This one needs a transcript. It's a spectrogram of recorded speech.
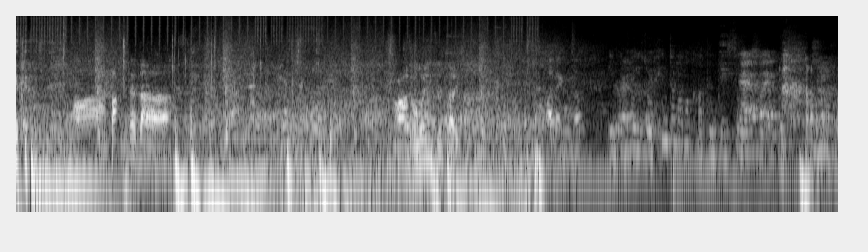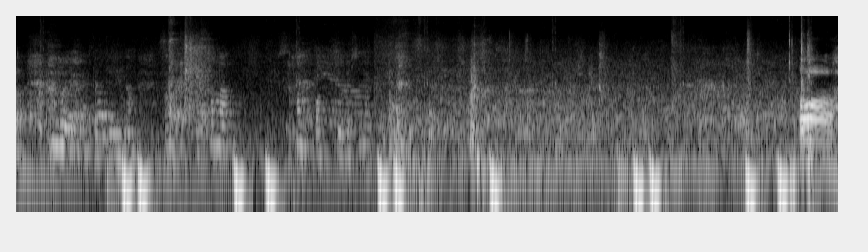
아 빡세다 아 너무 힘들다 이거 이번 하기 좀 힘들어 것 같은데 한번 부탁드립니다. 소나 한 박수를 신나 아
